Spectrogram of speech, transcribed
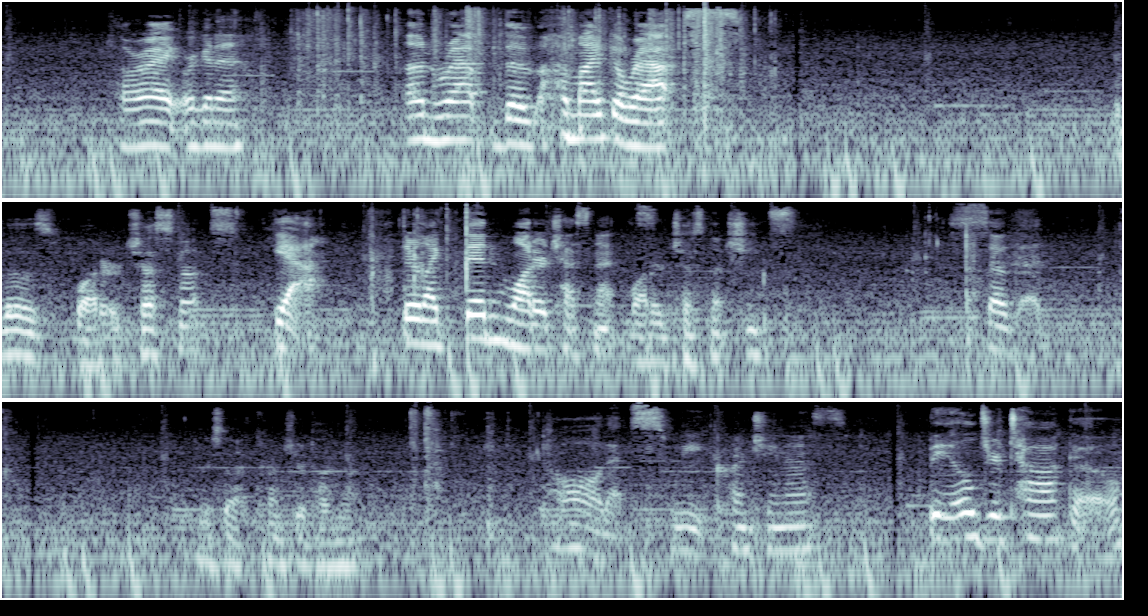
All right, we're gonna unwrap the jicama wraps. What are those water chestnuts? Yeah, they're like thin water chestnuts. Water chestnut sheets. So good. There's that crunch you're talking about. Oh, that sweet crunchiness. Build your taco.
